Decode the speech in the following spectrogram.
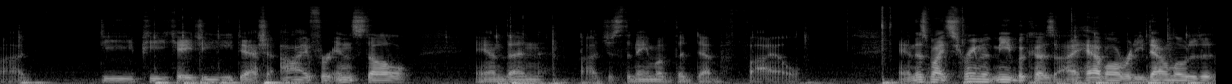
uh, dpkg-i for install and then uh, just the name of the deb file. And this might scream at me because I have already downloaded it.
